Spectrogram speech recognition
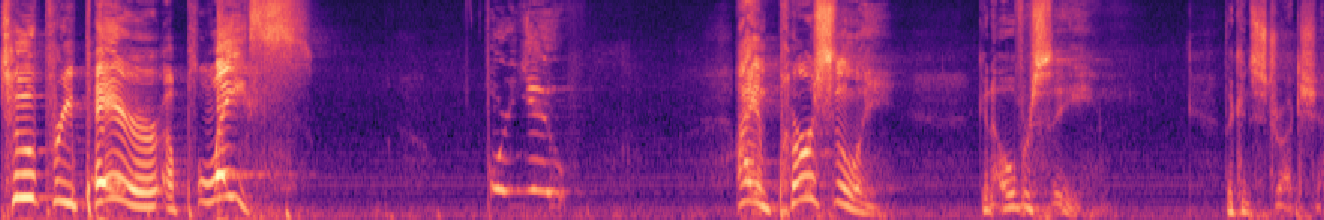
to prepare a place for you. I am personally going to oversee the construction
